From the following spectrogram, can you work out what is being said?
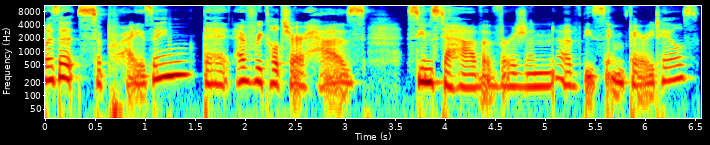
was it surprising that every culture has seems to have a version of these same fairy tales?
